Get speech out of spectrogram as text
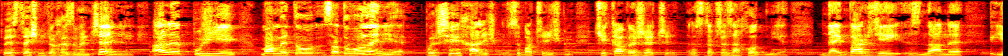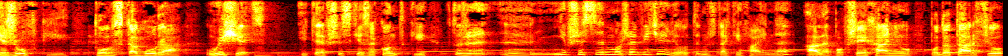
to jesteśmy trochę zmęczeni, ale później mamy to zadowolenie. Przejechaliśmy, zobaczyliśmy ciekawe rzeczy, roztocze zachodnie, najbardziej znane Jeżówki, Tłomska Góra, Łysiec i te wszystkie zakątki, które y, nie wszyscy może wiedzieli o tym, że takie fajne, ale po przejechaniu, po dotarciu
